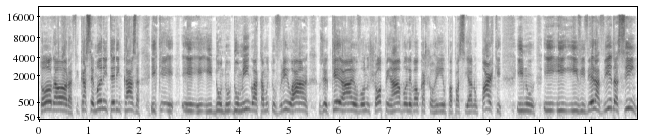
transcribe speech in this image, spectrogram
toda hora, ficar a semana inteira em casa e, que, e, e, e do, domingo, ah, está muito frio, ah, não sei o quê, ah, eu vou no shopping, ah, vou levar o cachorrinho para passear no parque e, no, e, viver a vida assim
